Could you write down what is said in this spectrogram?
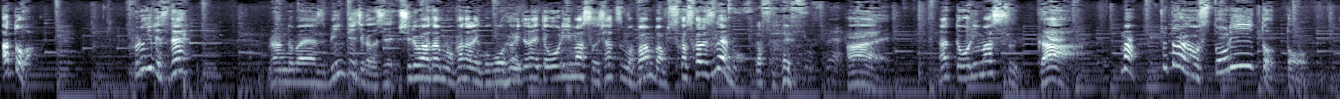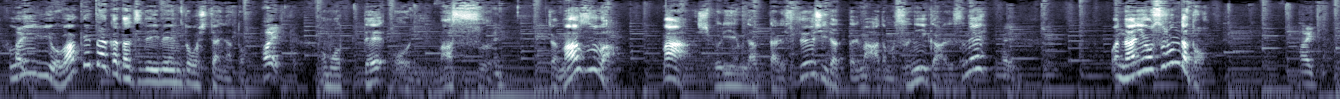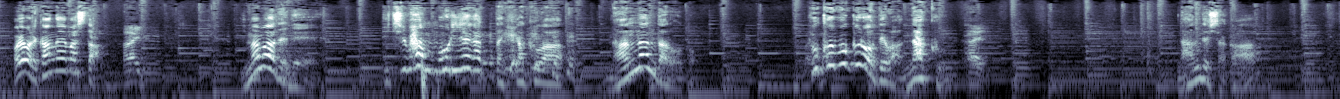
あとは、古着ですね。ブランドバイヤーズヴィンテージ形で、シルバータグもかなりご好評いただいております。シャツもバンバンスカスカですね、もガサです。う。はい。なっておりますが、まあちょっとあの、ストリートと古着を分けた形でイベントをしたいなとはい。思っております。じゃあまずは、まあシュプリームだったりステューシーだったり、まああとまあスニーカーですね。はい。これ何をするんだとはい。我々考えましたはい。今までで一番盛り上がった企画は 何なんだろうと福袋ではなくはい。何でしたか？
